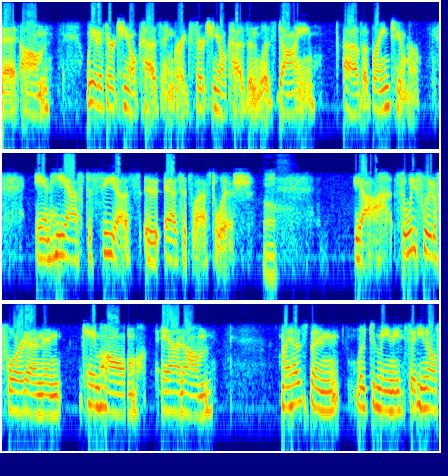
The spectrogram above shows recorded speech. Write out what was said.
that um, we had a 13 year old cousin. Greg's 13 year old cousin was dying of a brain tumor, and he asked to see us as his last wish. Oh. Yeah, so we flew to Florida and then came home, and um, my husband looked at me and he said, "You know, if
